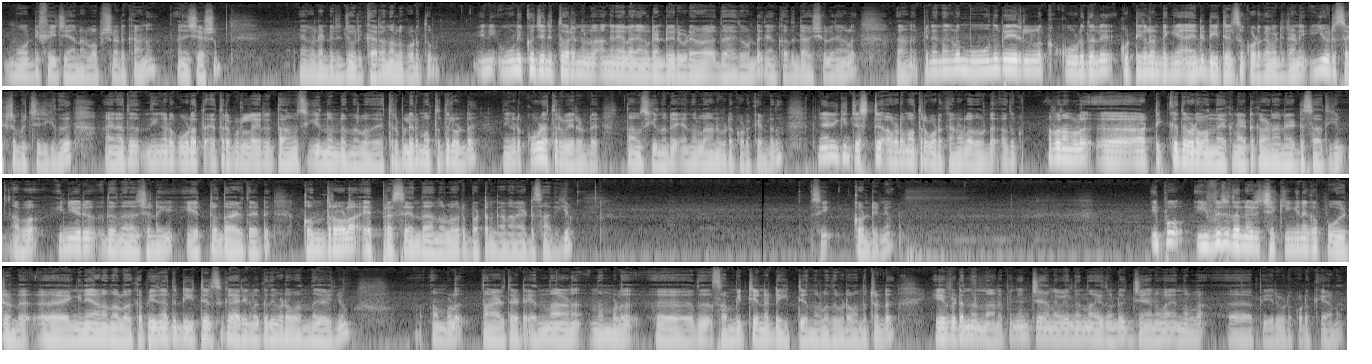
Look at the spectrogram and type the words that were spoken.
മോഡിഫൈ ചെയ്യാനുള്ള ഓപ്ഷൻ എടുക്കുകയാണ് അതിനുശേഷം ഞങ്ങൾ രണ്ടുപേരും ജോലിക്കാരെന്നുള്ള കൊടുത്തു. ഇനി ഊണിക്കോ ജനിത്തോരനുള്ള അങ്ങനെയല്ല ഞങ്ങൾ രണ്ടുപേരും ഇവിടെ ഇതായതുകൊണ്ട് ഞങ്ങൾക്ക് അതിന്റെ ആവശ്യമില്ല. ഞങ്ങൾ ഇതാണ്. പിന്നെ നിങ്ങൾ മൂന്ന് പേരിലുള്ള കൂടുതൽ കുട്ടികളുണ്ടെങ്കിൽ അതിന്റെ ഡീറ്റെയിൽസ് കൊടുക്കാൻ വേണ്ടിയിട്ടാണ് ഈ ഒരു സെക്ഷൻ വെച്ചിരിക്കുന്നത്. അതിനകത്ത് നിങ്ങളുടെ കൂടെ എത്ര പിള്ളേർ താമസിക്കുന്നുണ്ടെന്നുള്ളത് എത്ര പിള്ളേർ മൊത്തത്തിലുണ്ട് നിങ്ങളുടെ കൂടെ എത്ര പേരുണ്ട് താമസിക്കുന്നുണ്ട് എന്നുള്ളതാണ് ഇവിടെ കൊടുക്കേണ്ടത്. ഞാൻ എനിക്ക് ജസ്റ്റ് അവിടെ മാത്രം കൊടുക്കാനുള്ളൂ അതുകൊണ്ട് അത് അപ്പോൾ നമ്മൾ ആ ടിക്ക് ഇത് ഇവിടെ വന്നേക്കണായിട്ട് കാണാനായിട്ട് സാധിക്കും. അപ്പോൾ ഇനിയൊരു ഇതെന്താണെന്ന് വെച്ചിട്ടുണ്ടെങ്കിൽ ഏറ്റവും താഴത്തായിട്ട് കൊന്ത്രോള എ പ്രസേന്ത എന്നുള്ള ഒരു ബട്ടൺ കാണാനായിട്ട് സാധിക്കും. സി കണ്ടിന്യൂ ഇപ്പോൾ ഇവർ തന്നെ ഒരു ചെക്കിങ്ങിനൊക്കെ പോയിട്ടുണ്ട് എങ്ങനെയാണെന്നുള്ളതൊക്കെ. അപ്പോൾ ഇതിനകത്ത് ഡീറ്റെയിൽസ് കാര്യങ്ങളൊക്കെ ഇത് ഇവിടെ വന്നു കഴിഞ്ഞു. നമ്മൾ താഴത്തായിട്ട് എന്നാണ് നമ്മൾ ഇത് സബ്മിറ്റ് ചെയ്യുന്ന ഡേറ്റ് എന്നുള്ളത് ഇവിടെ വന്നിട്ടുണ്ട്. എവിടെ നിന്നാണ്? ഇപ്പം ഞാൻ ജനവയിൽ നിന്നായതുകൊണ്ട് ജനവ എന്നുള്ള പേര് ഇവിടെ കൊടുക്കുകയാണ്.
